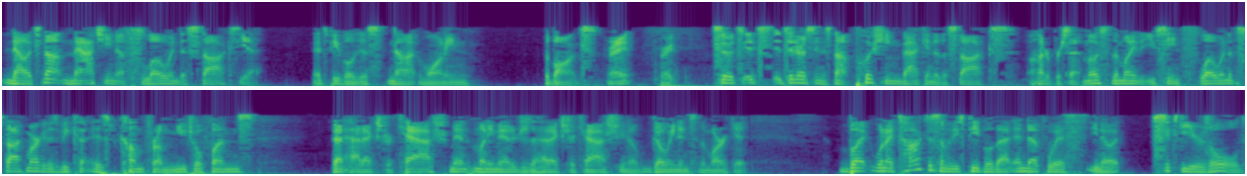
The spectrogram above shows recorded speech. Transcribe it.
Now it's not matching a flow into stocks yet. It's people just not wanting the bonds, right? Right. So it's it's it's interesting. It's not pushing back into the stocks 100%. Most of the money that you've seen flow into the stock market has beca- has come from mutual funds that had extra cash, man, money managers that had extra cash, you know, going into the market. But when I talk to some of these people that end up with, you know, at 60 years old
